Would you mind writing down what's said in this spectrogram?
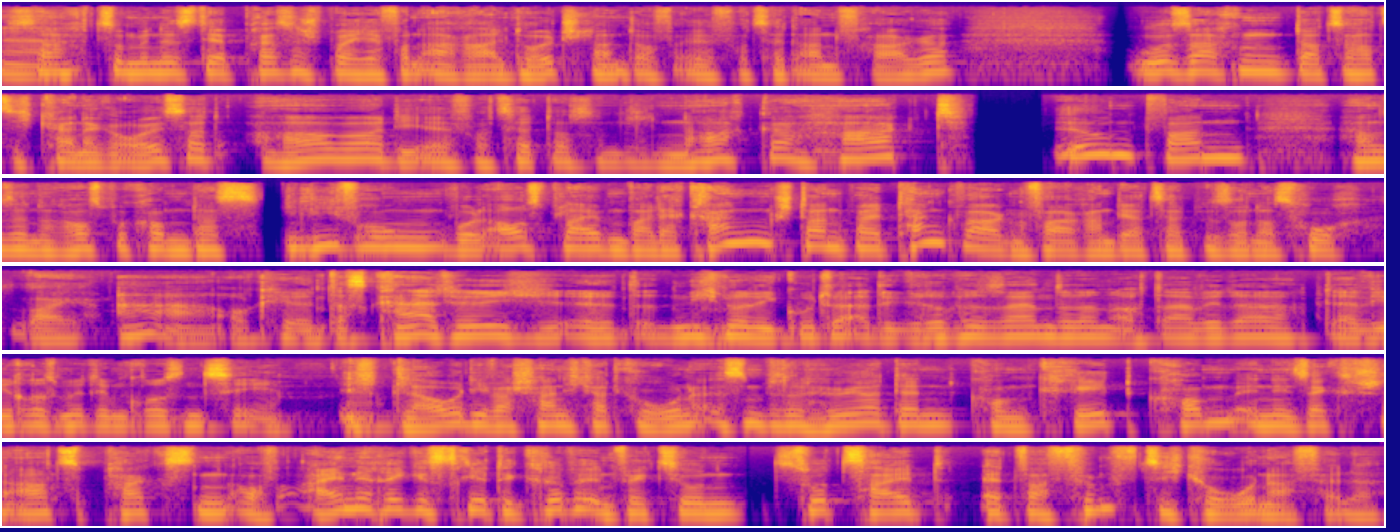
ja. sagt zumindest der Pressesprecher von Aral Deutschland auf LVZ-Anfrage. Ursachen, dazu hat sich keiner geäußert, aber die LVZ hat nachgehakt. Irgendwann haben sie dann rausbekommen, dass die Lieferungen wohl ausbleiben, weil der Krankenstand bei Tankwagenfahrern derzeit besonders hoch sei. Ah, okay. Und das kann natürlich äh, nicht nur die gute alte Grippe sein, sondern auch da wieder der Virus mit dem großen C. Ja. Ich glaube, die Wahrscheinlichkeit Corona ist ein bisschen höher, denn konkret kommen in den sächsischen Arztpraxen auf eine registrierte Grippeinfektion zurzeit etwa 50 Corona-Fälle.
